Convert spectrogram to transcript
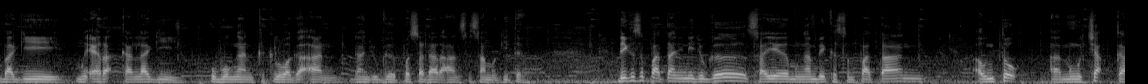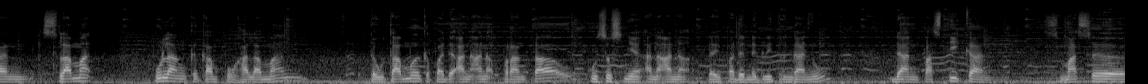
bagi mengeratkan lagi hubungan kekeluargaan dan juga persaudaraan sesama kita. Di kesempatan ini juga saya mengambil kesempatan uh, untuk uh, mengucapkan selamat pulang ke kampung halaman terutama kepada anak-anak perantau khususnya anak-anak daripada negeri Terengganu dan pastikan semasa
